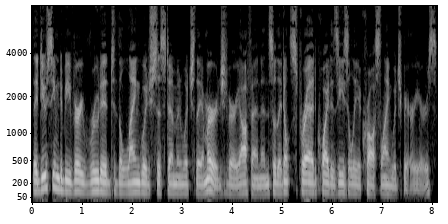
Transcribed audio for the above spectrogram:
They do seem to be very rooted to the language system in which they emerged very often. And so they don't spread quite as easily across language barriers.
